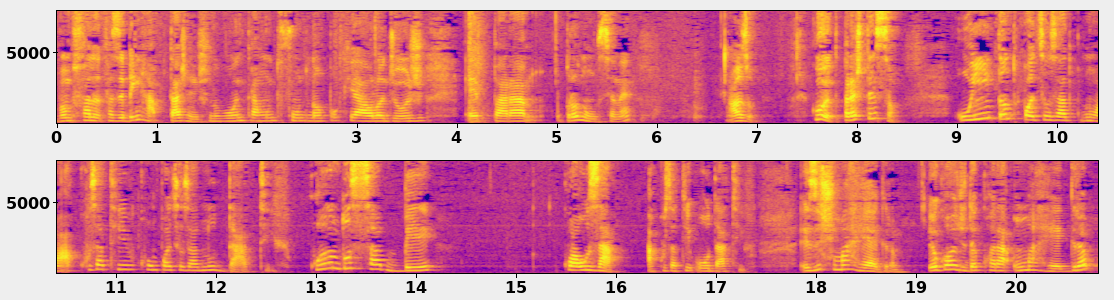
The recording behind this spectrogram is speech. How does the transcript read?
Vamos fazer bem rápido, tá, gente? Não vou entrar muito fundo, não, porque a aula de hoje é para pronúncia, né? Azul. Good, presta atenção. O in tanto pode ser usado no acusativo como pode ser usado no dativo. Quando saber qual usar, acusativo ou dativo? Existe uma regra. Eu gosto de decorar uma regra,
